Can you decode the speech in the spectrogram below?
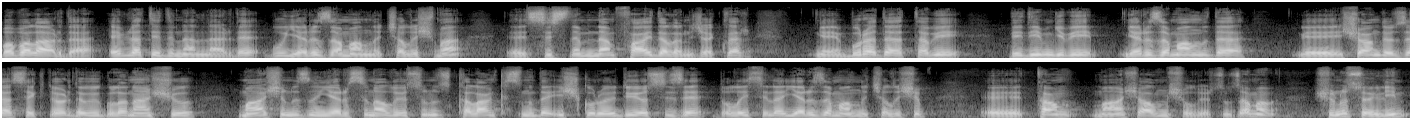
babalarda, evlat edinenlerde bu yarı zamanlı çalışma e, sisteminden faydalanacaklar. E, burada tabii dediğim gibi yarı zamanlı da e, şu anda özel sektörde uygulanan şu maaşınızın yarısını alıyorsunuz kalan kısmı da iş kuru ödüyor size. Dolayısıyla yarı zamanlı çalışıp e, tam maaş almış oluyorsunuz. Ama şunu söyleyeyim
